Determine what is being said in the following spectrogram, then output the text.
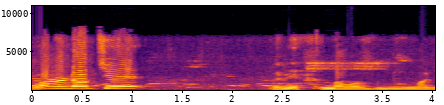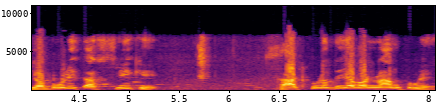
ঘটনাটা হচ্ছে ম- তার স্ত্রীকে কাঠকুড়োতে যাবার নাম করে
